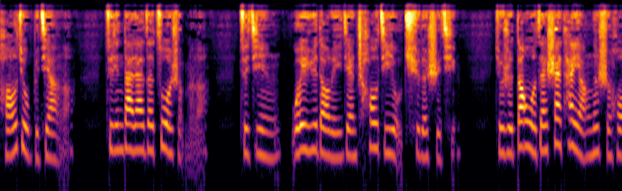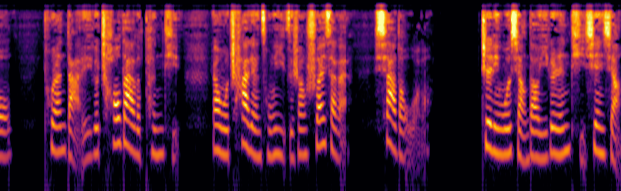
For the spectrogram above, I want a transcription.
好久不见了，最近大家在做什么了？最近我也遇到了一件超级有趣的事情，就是当我在晒太阳的时候，突然打了一个超大的喷嚏，让我差点从椅子上摔下来，吓到我了。这令我想到一个人体现象，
